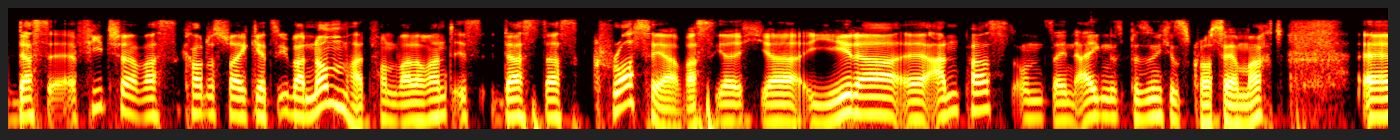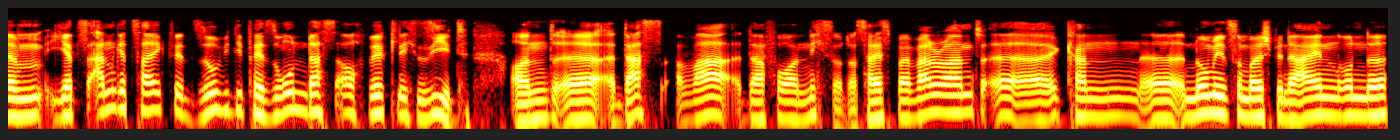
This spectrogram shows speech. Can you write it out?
das äh, Feature, was Counter-Strike jetzt übernommen hat von Valorant, ist, dass das Crosshair, was ja, jeder äh, anpasst und sein eigenes persönliches Crosshair macht, ähm, jetzt angezeigt wird, so wie die Person das auch wirklich sieht. Und äh, das war davor nicht so. Das heißt, bei Valorant äh, kann äh, Nomi zum Beispiel in der einen Runde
